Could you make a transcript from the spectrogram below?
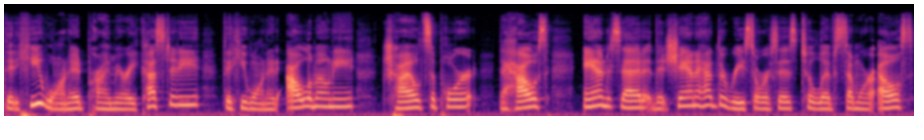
that he wanted primary custody, that he wanted alimony, child support, the house, and said that Shanna had the resources to live somewhere else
